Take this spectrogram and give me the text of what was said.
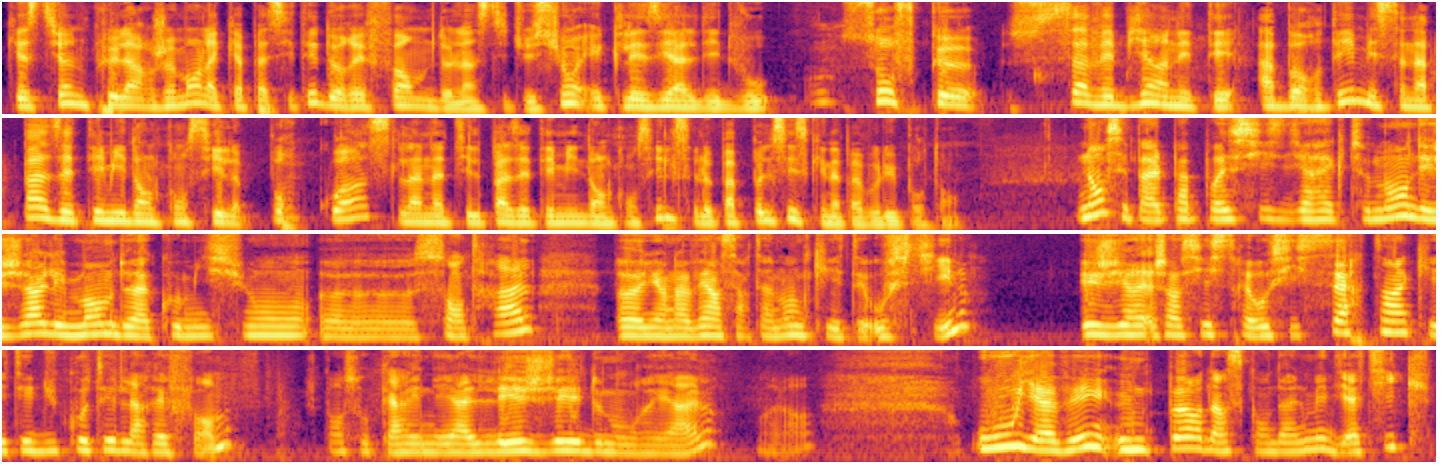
questionne plus largement la capacité de réforme de l'institution ecclésiale, dites-vous. Sauf que ça avait bien été abordé, mais ça n'a pas été mis dans le concile. Pourquoi cela n'a-t-il pas été mis dans le concile? C'est le pape Paul VI qui n'a pas voulu pourtant. Non, c'est pas le pape Paul VI directement. Déjà, les membres de la commission euh, centrale, euh, il y en avait un certain nombre qui étaient hostiles. Et j'insisterai aussi certains qui étaient du côté de la réforme. Je pense au cardinal léger de Montréal, voilà, où il y avait une peur d'un scandale médiatique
